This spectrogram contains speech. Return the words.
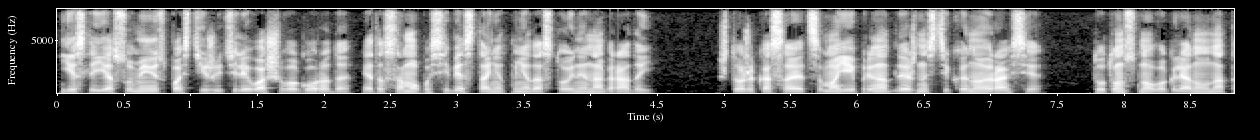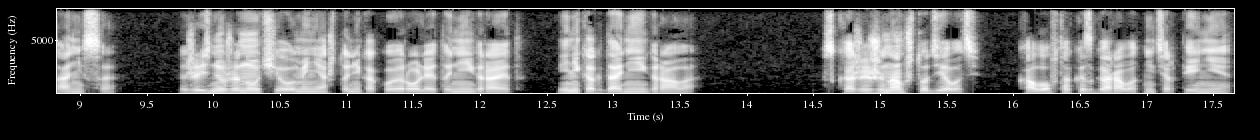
Если я сумею спасти жителей вашего города, это само по себе станет мне достойной наградой. Что же касается моей принадлежности к иной расе...» Тут он снова глянул на Таниса. «Жизнь уже научила меня, что никакой роли это не играет. И никогда не играла. Скажи же нам, что делать?» Колов так и сгорал от нетерпения.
